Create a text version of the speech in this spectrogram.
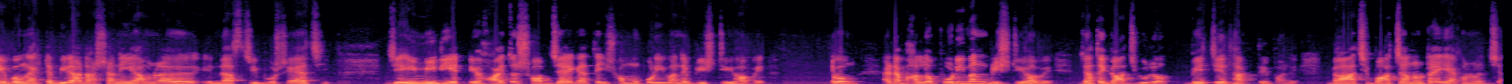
এবং একটা বিরাট আশা নিয়ে আমরা ইন্ডাস্ট্রি বসে আছি যে ইমিডিয়েটলি হয়তো সব জায়গাতেই সমপরিমাণে বৃষ্টি হবে। এবং একটা ভালো পরিমাণ বৃষ্টি হবে যাতে গাছগুলো বেঁচে থাকতে পারে। গাছ বাঁচানোটাই এখন হচ্ছে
